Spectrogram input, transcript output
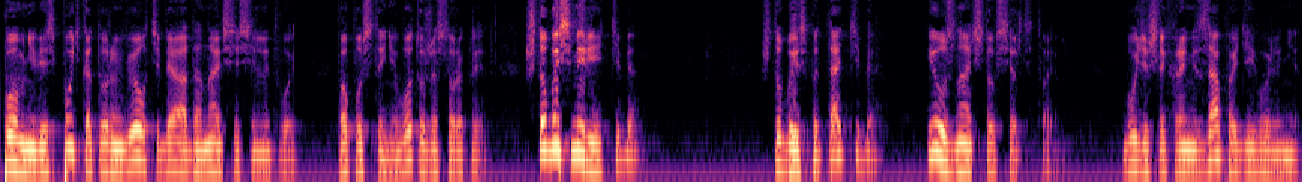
Помни весь путь, которым вел тебя Адонай Всесильный твой по пустыне. Вот уже 40 лет. Чтобы смирить тебя, чтобы испытать тебя и узнать, что в сердце твоем. Будешь ли хранить заповеди его или нет.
